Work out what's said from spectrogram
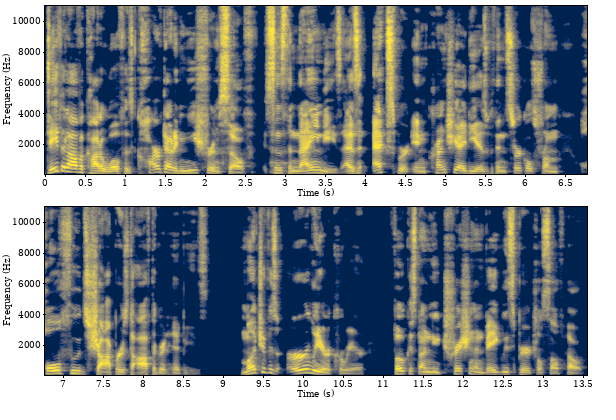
David Avocado Wolf has carved out a niche for himself since the 90s as an expert in crunchy ideas within circles from Whole Foods shoppers to off the grid hippies. Much of his earlier career focused on nutrition and vaguely spiritual self help.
